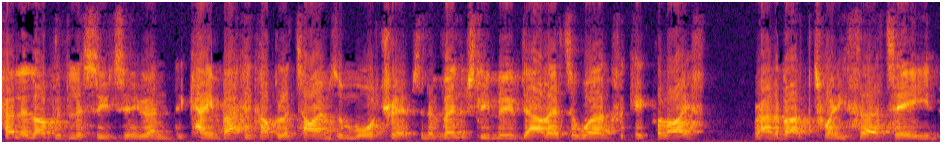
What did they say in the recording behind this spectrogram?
fell in love with Lesotho and came back a couple of times on more trips and eventually moved out there to work for Kick for Life around about 2013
